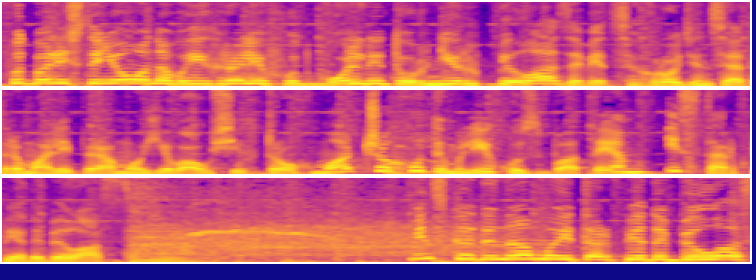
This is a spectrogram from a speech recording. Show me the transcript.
Футбалісты Нёмана выйгралі футбольны турнір Белазавец. Гродзенцы атрымалі перамогі ва ўсіх трох матчах, у тым ліку з батэм і старпеда Белас мінская дынама і торпеда белас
